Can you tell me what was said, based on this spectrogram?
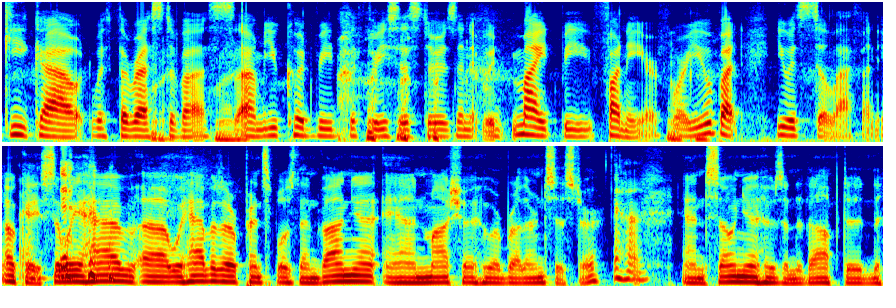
geek out with the rest of us, um, you could read the Three Sisters, and it would might be funnier for Okay. you, but you would still laugh anyway. Okay, so we have uh, we have as our principals then Vanya and Masha, who are brother and sister, Uh-huh. and Sonia, who's an adopted,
